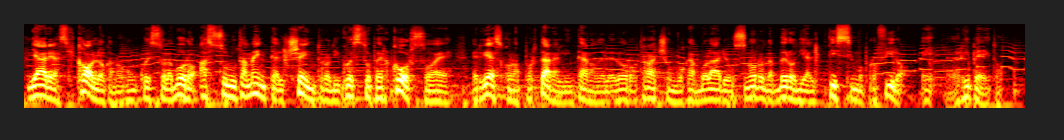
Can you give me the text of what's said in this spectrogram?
Gli Area si collocano con questo lavoro assolutamente al centro di questo percorso e riescono a portare all'interno delle loro tracce un vocabolario sonoro davvero di altissimo profilo e, ripeto,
